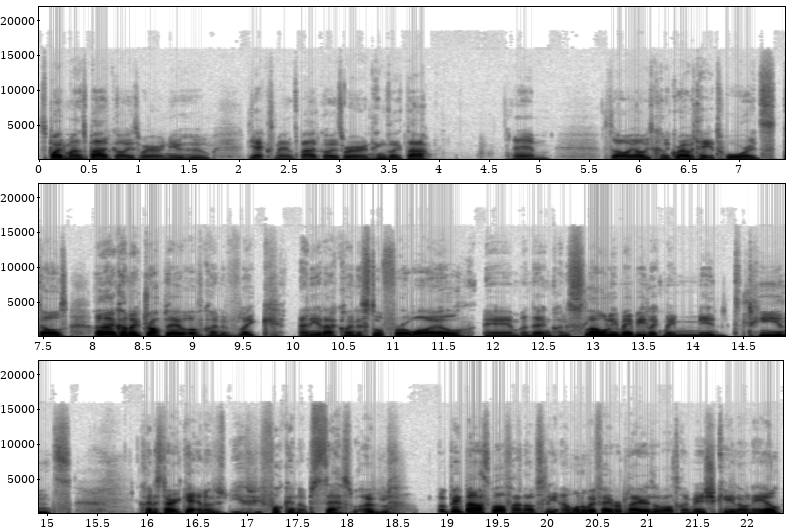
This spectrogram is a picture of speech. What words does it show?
Spider Man's bad guys were. I knew who the X Men's bad guys were, and things like that. Um, so I always kind of gravitated towards those, and then I kind of like dropped out of kind of like any of that kind of stuff for a while. Um, and then kind of slowly, maybe like my mid teens, kind of started getting. I was used to be fucking obsessed. I was a big basketball fan, obviously, and one of my favorite players of all time is Shaquille O'Neal,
